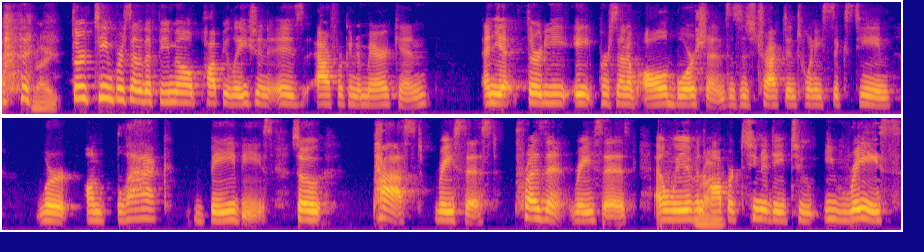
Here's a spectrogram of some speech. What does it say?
Right. 13% of the female population is African American and yet 38% of all abortions, this is tracked in 2016, were on black babies. So past racist, present racist, and we have an right. opportunity to erase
